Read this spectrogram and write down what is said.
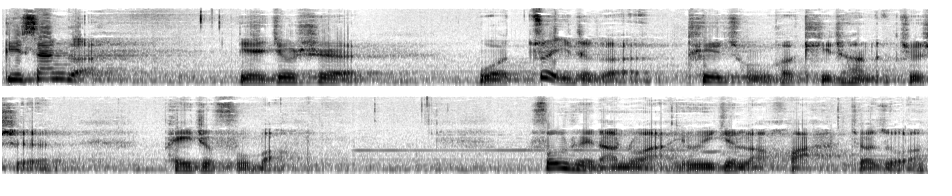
第三个，也就是我最这个推崇和提倡的，就是培植福报。风水当中啊，有一句老话叫做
